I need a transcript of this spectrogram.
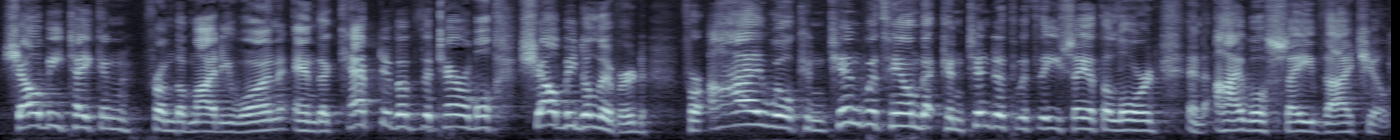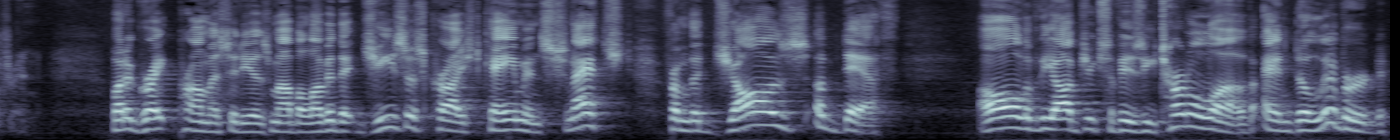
shall be taken from the mighty one, and the captive of the terrible shall be delivered. For I will contend with him that contendeth with thee, saith the Lord, and I will save thy children. What a great promise it is, my beloved, that Jesus Christ came and snatched from the jaws of death all of the objects of his eternal love and delivered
